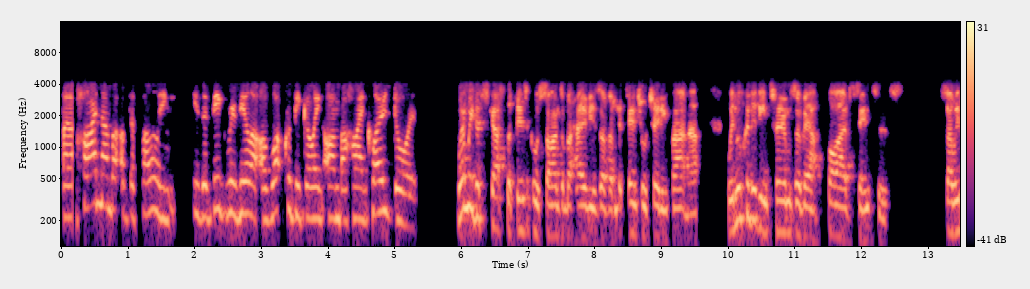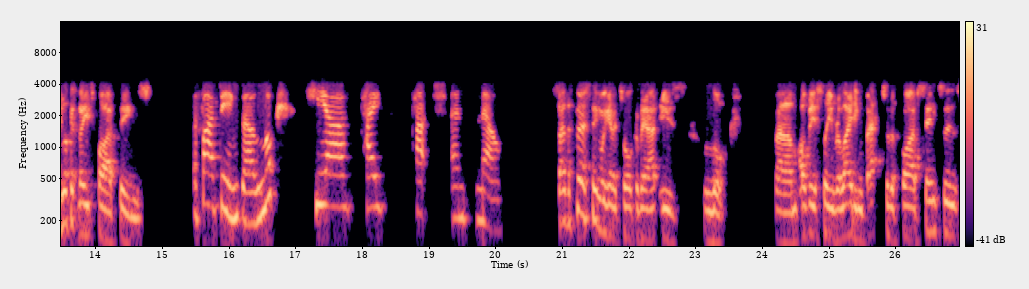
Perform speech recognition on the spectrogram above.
but a high number of the following is a big revealer of what could be going on behind closed doors. When we discuss the physical signs and behaviours of a potential cheating partner, we look at it in terms of our five senses. So we look at these five things the five things are look, hear, taste, touch, and smell. So the first thing we're going to talk about is look. Um, obviously, relating back to the five senses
